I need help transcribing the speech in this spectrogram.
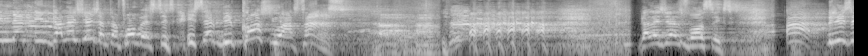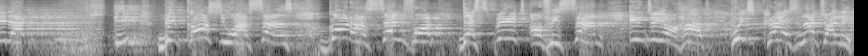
In, the, in Galatians chapter 4, verse 6, he said, Because you are sons. Ah, ah. Galatians 4 6. Ah, did you see that? Because you are sons, God has sent forth the spirit of his son into your heart, which cries naturally.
